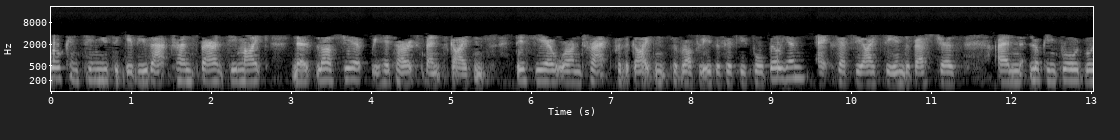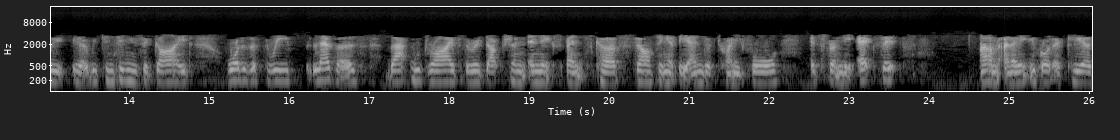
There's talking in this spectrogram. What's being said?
We'll continue to give you that transparency, Mike. You know, last year we hit our expense guidance. This year we're on track for the guidance of roughly the 54 billion ex FDIC and divestitures. Looking forward, we, you know, we continue to guide what are the three levers will drive the reduction in the expense curve starting at the end of 2024. It's from the exits um, and I think you've got a clear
